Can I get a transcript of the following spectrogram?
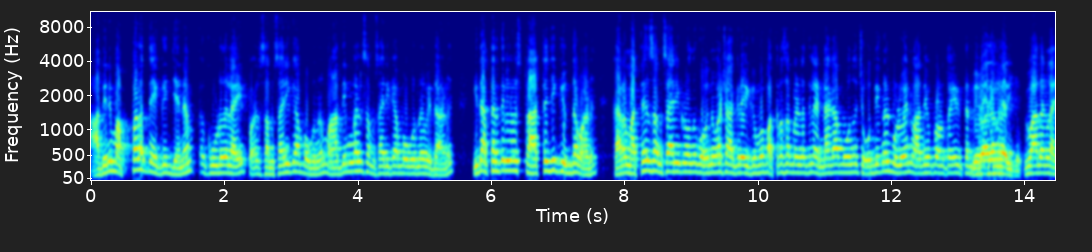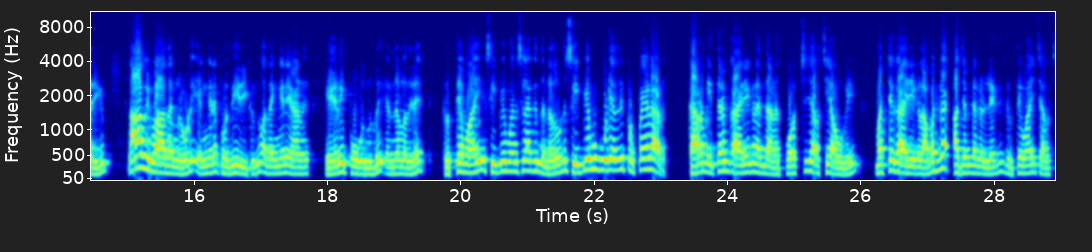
അതിനും അപ്പുറത്തേക്ക് ജനം കൂടുതലായി സംസാരിക്കാൻ പോകുന്നത് മാധ്യമങ്ങൾ സംസാരിക്കാൻ പോകുന്ന ഇതാണ്. ഇത് അത്തരത്തിലുള്ള സ്ട്രാറ്റജിക് യുദ്ധമാണ്. കാരണം മറ്റേത് സംസാരിക്കണമെന്ന് ഗോവിന്ദമാഷ് ആഗ്രഹിക്കുമ്പോൾ പത്രസമ്മേളനത്തിൽ ഉണ്ടാകാൻ പോകുന്ന ചോദ്യങ്ങൾ മുഴുവൻ മാധ്യമപ്രവർത്തകർ ഇത്തരം വിവാദങ്ങളായിരിക്കും. വിവാദങ്ങളായിരിക്കും. ആ വിവാദങ്ങളോട് എങ്ങനെ പ്രതികരിക്കുന്നു? അതെങ്ങനെയാണ് ഏറിപ്പോകുന്നത് എന്നുള്ളതിനെ കൃത്യമായി സി പി എം മനസ്സിലാക്കുന്നുണ്ട്. അതുകൊണ്ട് സി പി എം കൂടി അതിന് പ്രിപ്പയർഡാണ് ആണ്. കാരണം ഇത്തരം കാര്യങ്ങൾ എന്താണ്? കുറച്ച് ചർച്ചയാവുകയും മറ്റു കാര്യങ്ങൾ അവരുടെ അജണ്ടകളിലേക്ക് കൃത്യമായി ചർച്ച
